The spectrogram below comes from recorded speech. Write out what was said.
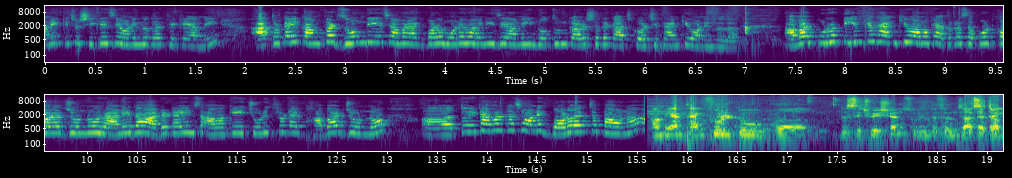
অনেক কিছু শিখেছি অনিন্দদার থেকে আমি। এতটাই কমফর্ট জোন দিয়েছে আমার, একবারও মনে হয়নি যে আমি নতুন কারোর সাথে কাজ করছি। থ্যাংক ইউ অনিন্দদা আমার পুরো টিমকে থ্যাংক ইউ আমাকে এতটা সাপোর্ট করার জন্য। রানেদা আডার টাইমস আমাকে এই চরিত্রটায় ভাবার জন্য। তো এটা আমার কাছে অনেক বড় একটা পাওনা। আমি I am thankful to the situation Surinder films the time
